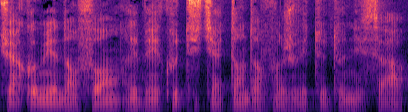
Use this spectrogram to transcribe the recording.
tu as combien d'enfants? Eh bien, écoute, si tu as tant d'enfants, je vais te donner ça.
